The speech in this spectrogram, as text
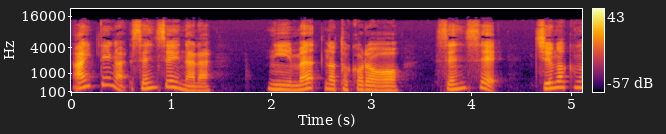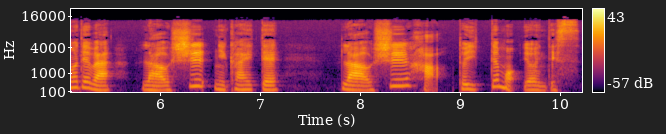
相手が先生なら、你们のところを先生、中国語では老師に変えて、老師好と言っても良いんです。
